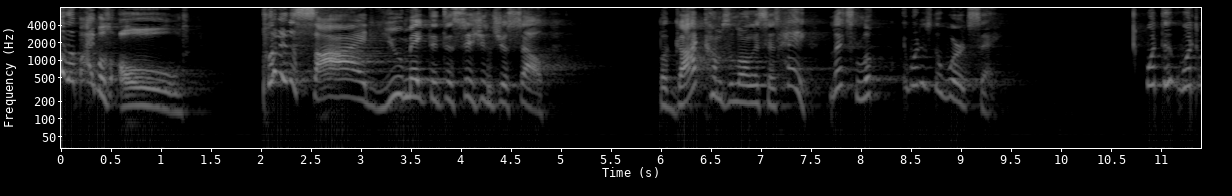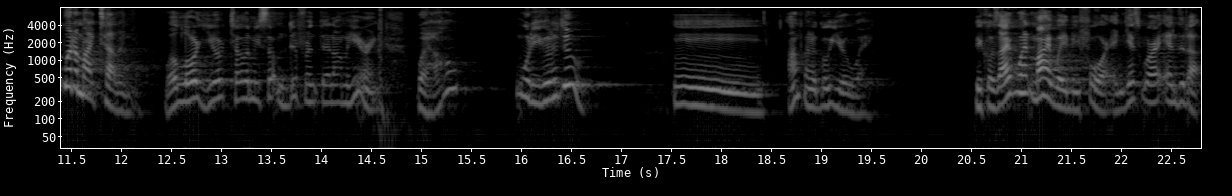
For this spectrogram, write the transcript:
Oh, the Bible's old. Put it aside. You make the decisions yourself. But God comes along and says, hey, let's look. What does the word say? What, the, what, what am I telling you? Well, Lord, you're telling me something different than I'm hearing. Well, what are you going to do? Hmm, I'm going to go your way because I went my way before, and guess where I ended up?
